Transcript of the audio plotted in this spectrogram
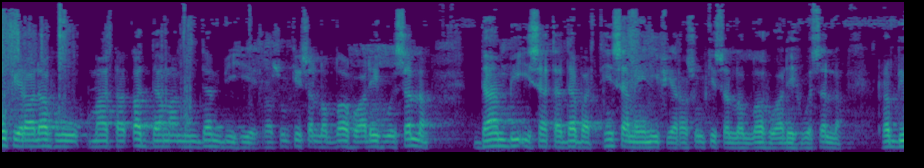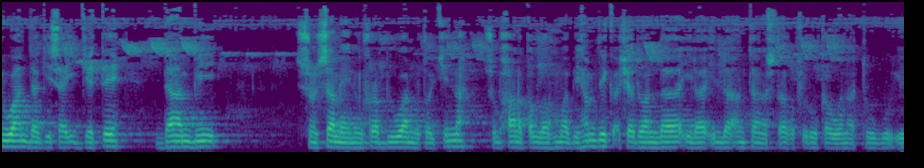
غفر له ما تقدم من ذنبه. رسولك صلى الله عليه وسلم. دامبي إسا تدبرتين سميني في رسولك صلى الله عليه وسلم. ربي وان دقيسا إجته دامبي سن سميني. ربي وان نطوكنا سبحانك اللهم بحمدك. أشهد أن لا إله إلا أنت. نستغفرك ونتوب إليك.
